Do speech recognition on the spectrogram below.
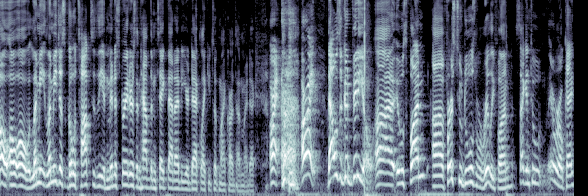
Oh, oh, oh. Let me let me just go talk to the administrators and have them take that out of your deck like you took my card out of my deck. All right. All right. That was a good video. Uh it was fun. Uh first two duels were really fun. Second two, they were okay.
